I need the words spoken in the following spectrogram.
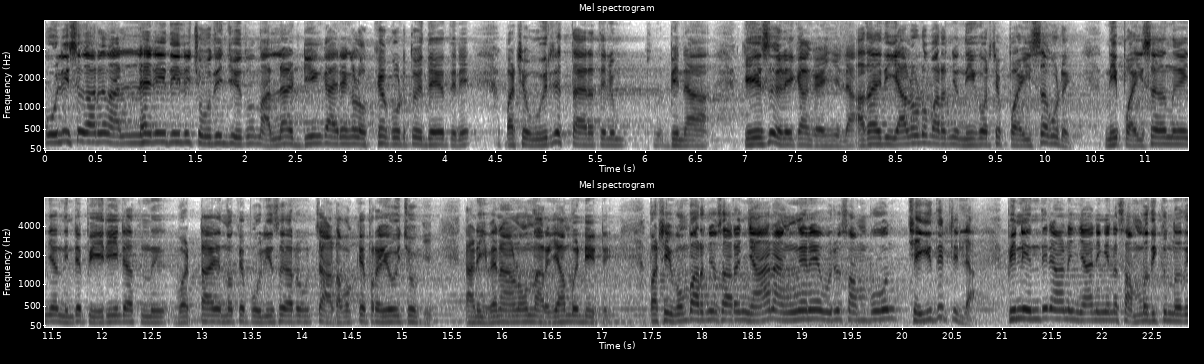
പോലീസുകാർ നല്ല രീതിയിൽ ചോദ്യം ചെയ്തു. നല്ല അടിയും കാര്യങ്ങളൊക്കെ കൊടുത്തു ഇദ്ദേഹത്തിന്. പക്ഷേ ഒരു തരത്തിലും പിന്നെ കേസ് കളിക്കാൻ കഴിഞ്ഞില്ല. അതായത് ഇയാളോട് പറഞ്ഞു നീ കുറച്ച് പൈസ കൊടു. നീ പൈസ തന്നു കഴിഞ്ഞാൽ നിന്റെ പേരീന്റെ അകത്ത് നിന്ന് വെട്ട എന്നൊക്കെ പോലീസുകാരെ കുറിച്ച് അടവൊക്കെ പ്രയോഗിച്ചു നോക്കി. കാരണം ഇവനാണോ എന്ന് അറിയാൻ വേണ്ടിയിട്ട്. പക്ഷേ ഇവൻ പറഞ്ഞു സാറേ ഞാൻ അങ്ങനെ ഒരു സംഭവം ചെയ്തിട്ടില്ല. പിന്നെ എന്തിനാണ് ഞാനിങ്ങനെ സമ്മതിക്കുന്നത്?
